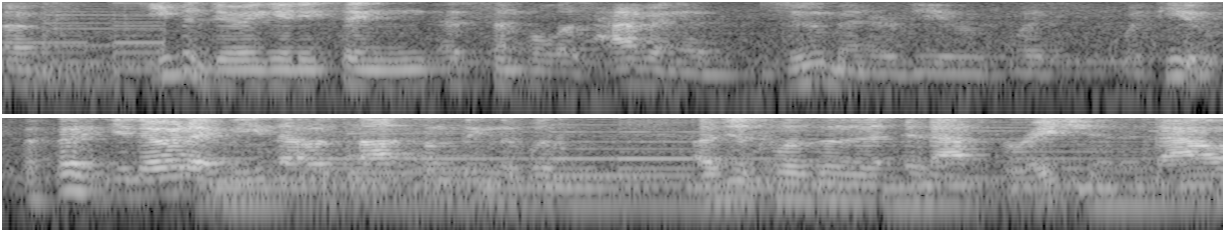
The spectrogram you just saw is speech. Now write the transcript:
of even doing anything as simple as having a Zoom interview with, with you. you know what I mean? That was not something that was, I just wasn't an aspiration. And now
